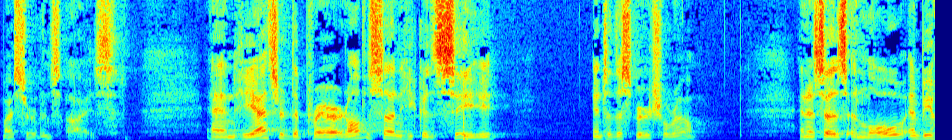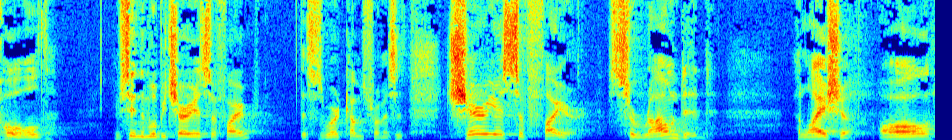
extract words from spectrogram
my servant's eyes. And he answered the prayer, and all of a sudden he could see into the spiritual realm. And it says, And lo and behold, you've seen the movie Chariots of Fire? This is where it comes from. It says, Chariots of fire surrounded Elisha all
